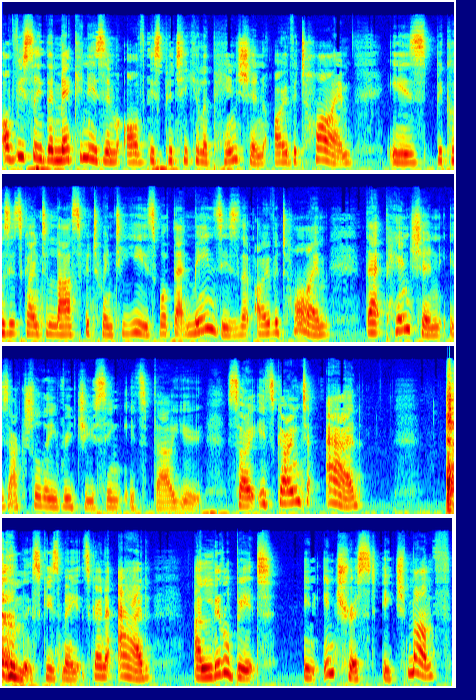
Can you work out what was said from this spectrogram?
obviously the mechanism of this particular pension over time is because it's going to last for 20 years what that means is that over time that pension is actually reducing its value so it's going to add excuse me, it's going to add a little bit in interest each month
